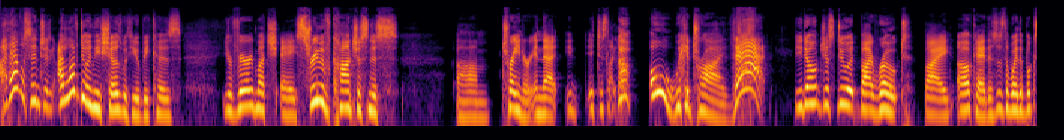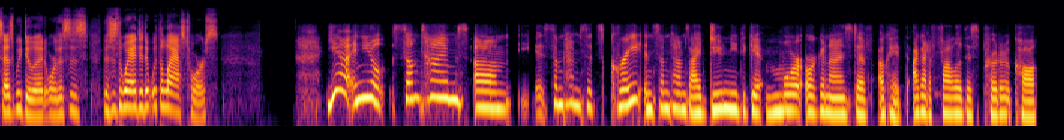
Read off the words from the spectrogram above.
That was interesting. I love doing these shows with you because you're very much a stream of consciousness um, trainer. In that it, it just like, oh, we could try that. You don't just do it by rote. By okay, this is the way the book says we do it, or this is this is the way I did it with the last horse. Yeah, and you know, sometimes um sometimes it's great and sometimes I do need to get more organized of okay, I got to follow this protocol.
